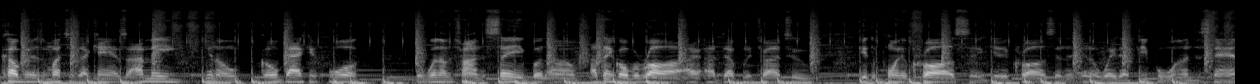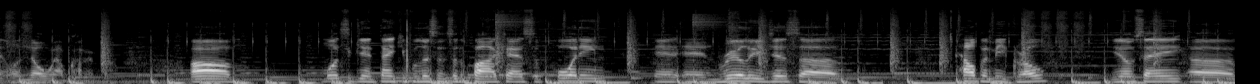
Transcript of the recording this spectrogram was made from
cover as much as I can. So I may, you know, go back and forth what I'm trying to say, but um, I think overall, I, I, definitely try to get the point across and get across in a, in a way that people will understand or know where I'm coming from. Um, once again, thank you for listening to the podcast, supporting, and, and really just uh, helping me grow. You know what I'm saying? Uh,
